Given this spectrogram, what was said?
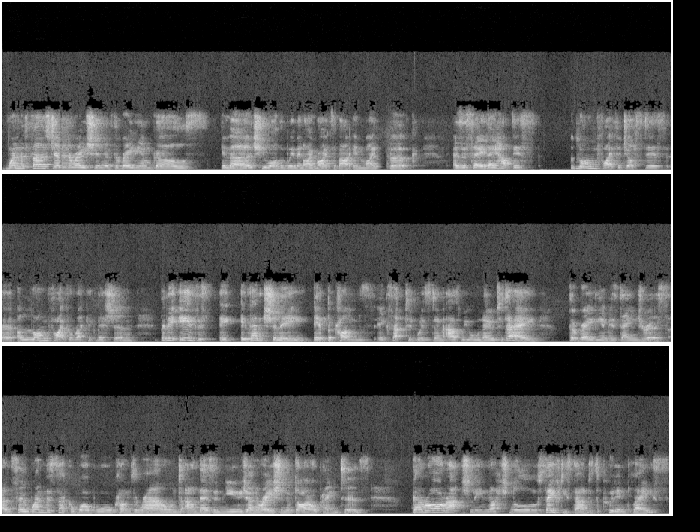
when the first generation of the Radium Girls emerge, who are the women I write about in my book, as I say, they have this long fight for justice, a, a long fight for recognition. But it is it, eventually it becomes accepted wisdom, as we all know today, that radium is dangerous. And so when the Second World War comes around and there's a new generation of dial painters, there are actually national safety standards put in place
